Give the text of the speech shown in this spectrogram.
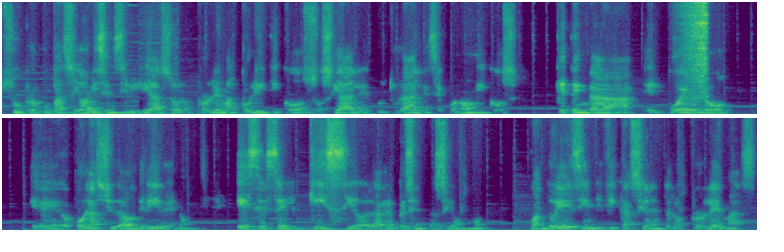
su preocupación y sensibilidad sobre los problemas políticos, sociales, culturales, económicos que tenga el pueblo eh, o la ciudad donde vive. Ese es el quicio de la representación. Cuando hay esa identificación entre los problemas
